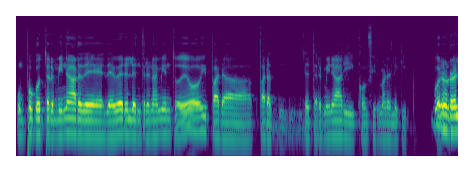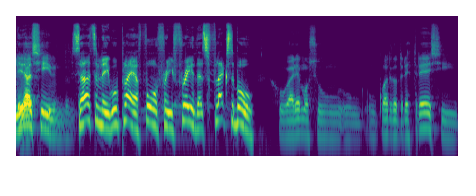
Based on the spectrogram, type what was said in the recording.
un poco terminar de, de ver el entrenamiento de hoy para, para determinar y confirmar el equipo. Bueno, en realidad sí. Certainly, we'll play a 4-3-3 that's flexible. Jugaremos un, un, un 4-3-3 y.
